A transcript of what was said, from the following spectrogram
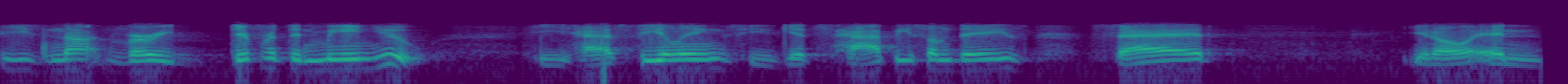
he's not very different than me and you. He has feelings. He gets happy some days, sad, you know, and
